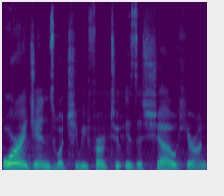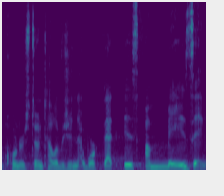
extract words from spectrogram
Origins, what she referred to, is a show here on Cornerstone Television Network that is amazing.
